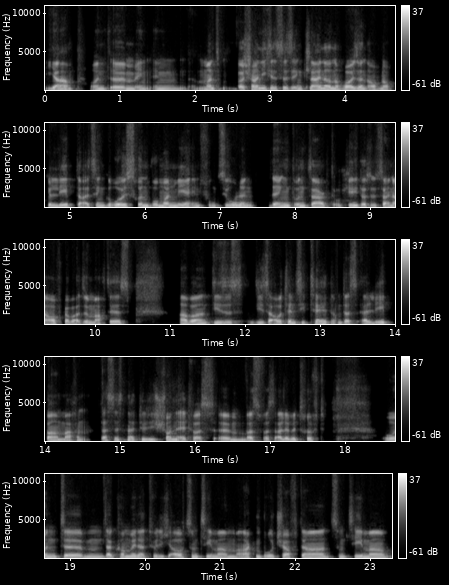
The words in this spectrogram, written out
Ja, und ähm, in, in manch, wahrscheinlich ist es in kleineren Häusern auch noch gelebter als in größeren, wo man mehr in Funktionen denkt und sagt, okay, das ist seine Aufgabe, also macht er es. Aber dieses, diese Authentizität und das Erlebbar machen, das ist natürlich schon etwas, ähm, was, was alle betrifft. Und ähm, da kommen wir natürlich auch zum Thema Markenbotschafter, zum Thema,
